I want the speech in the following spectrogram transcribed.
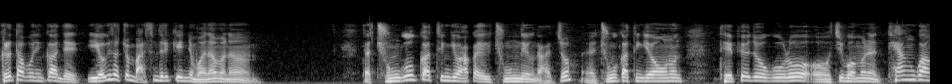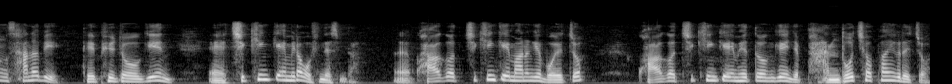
그렇다 보니까 이제 여기서 좀 말씀드릴 게 뭐냐면은 자, 중국 같은 경우 아까 여기 중국 내용 나왔죠? 예, 중국 같은 경우는 대표적으로 어찌 보면은 태양광 산업이 대표적인 예, 치킨 게임이라고 보시면 됐습니다. 예, 과거 치킨 게임 하는 게 뭐였죠? 과거 치킨 게임 했던 게 이제 반도체 업황이 그랬죠.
